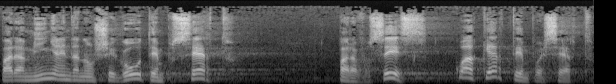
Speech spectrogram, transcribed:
Para mim ainda não chegou o tempo certo. Para vocês, qualquer tempo é certo.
